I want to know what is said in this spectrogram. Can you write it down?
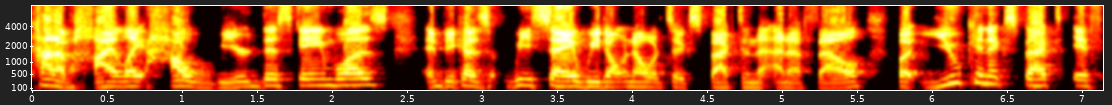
kind of highlight how weird this game was. And because we say we don't know what to expect in the NFL, but you can expect, if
